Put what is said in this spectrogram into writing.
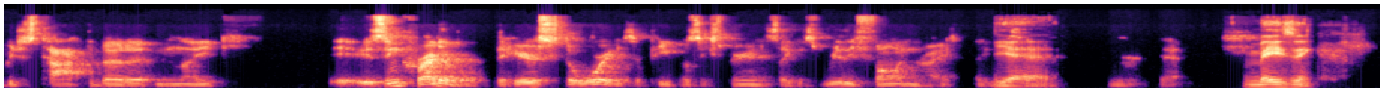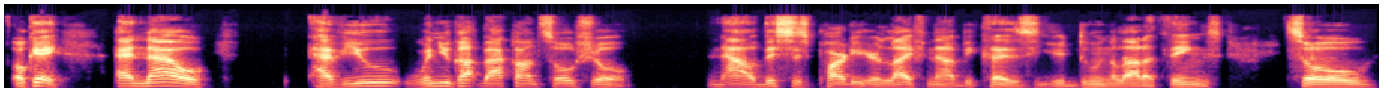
we just talked about it and like it was incredible to hear stories of people's experience. Like it's really fun, right? Like, yeah. yeah. Amazing. Okay. And now have you when you got back on social now this is part of your life now because you're doing a lot of things. So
